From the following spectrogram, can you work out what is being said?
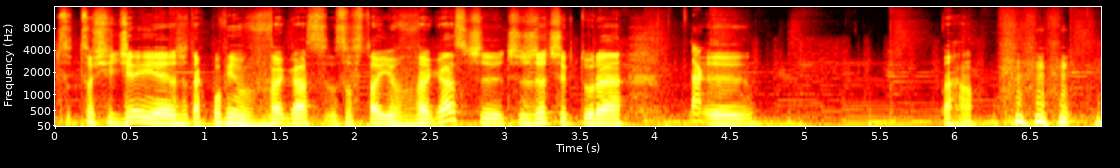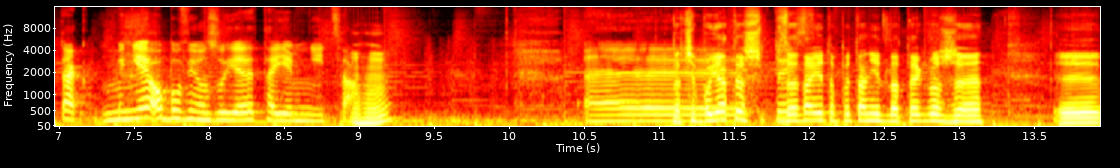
co, co się dzieje, że tak powiem, w Vegas, zostaje w Vegas, czy, czy rzeczy, które... Tak, e, aha. tak, mnie obowiązuje tajemnica. Mhm. E, Znaczy, bo ja też to jest- zadaję to pytanie dlatego, że y,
